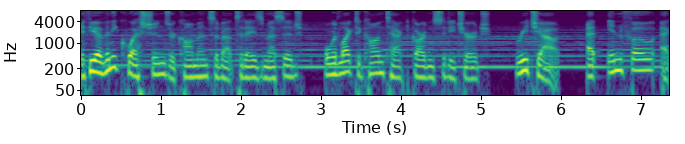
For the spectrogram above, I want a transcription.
If you have any questions or comments about today's message or would like to contact Garden City Church, reach out at info at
